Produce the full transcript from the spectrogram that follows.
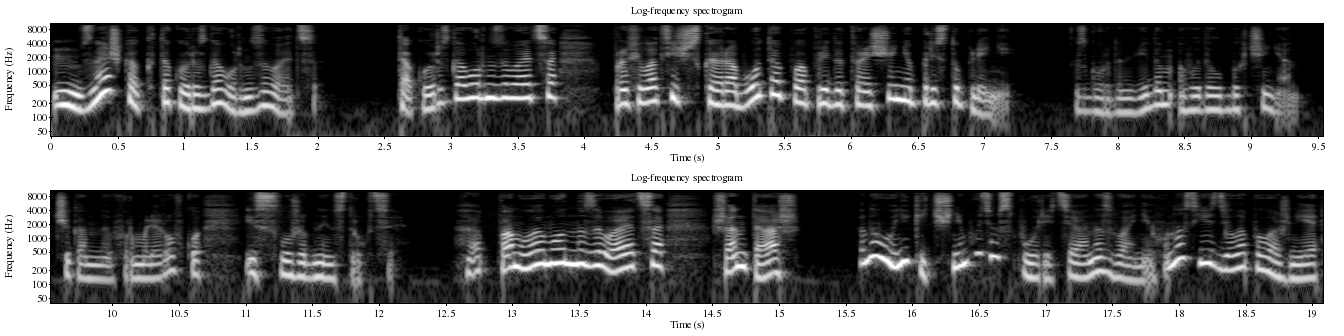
знаешь, как такой разговор называется? Такой разговор называется «профилактическая работа по предотвращению преступлений», с гордым видом выдал Бахчинян чеканную формулировку из служебной инструкции. А, по-моему, он называется «шантаж». Ну, Никитич, не будем спорить о названиях. У нас есть дела поважнее.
